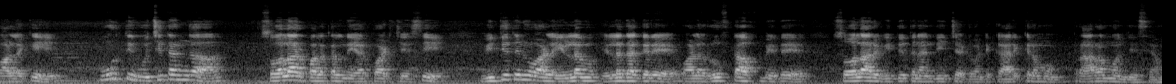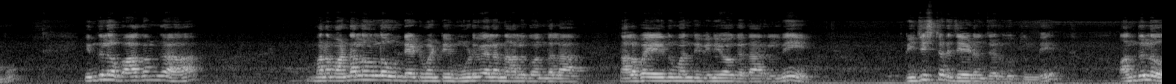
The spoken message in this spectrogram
వాళ్ళకి పూర్తి ఉచితంగా సోలార్ పలకలను ఏర్పాటు చేసి విద్యుత్తుని వాళ్ళ ఇళ్ళ ఇళ్ళ దగ్గరే వాళ్ళ రూఫ్ టాప్ మీదే సోలార్ విద్యుత్తుని అందించేటువంటి కార్యక్రమం ప్రారంభం చేశాము. ఇందులో భాగంగా మన మండలంలో ఉండేటువంటి మూడు వేల నాలుగు వందల నలభై ఐదు మంది వినియోగదారుల్ని రిజిస్టర్ చేయడం జరుగుతుంది. అందులో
